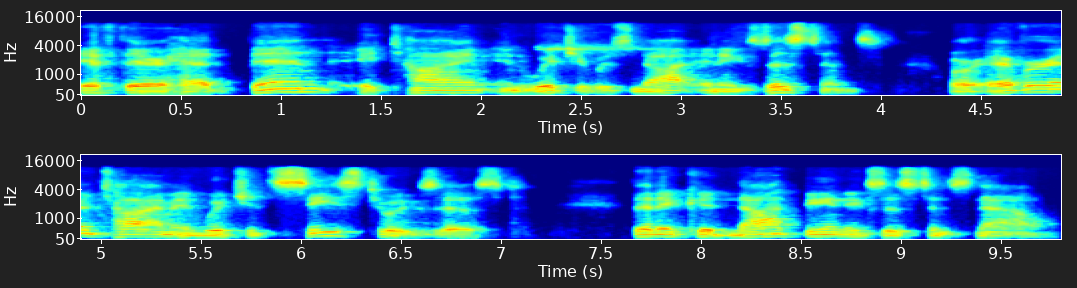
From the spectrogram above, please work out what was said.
If there had been a time in which it was not in existence, or ever a time in which it ceased to exist, then it could not be in existence now.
